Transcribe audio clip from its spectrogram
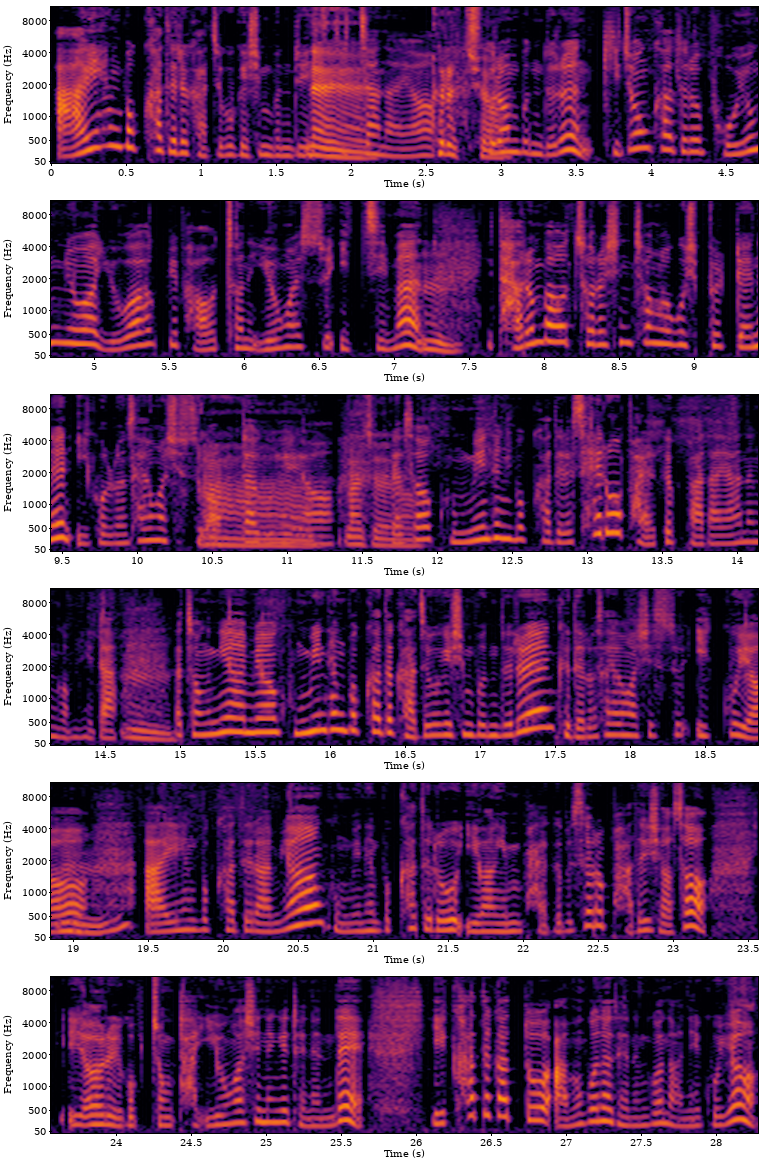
아이 행복 카드를 가지고 계신 분도 네. 있, 있잖아요. 그렇죠. 런 분들은 기존 카드로 보육료와 유아학비 바우처는 이용할 수 있지만 음. 이 다른 바우처를 신청하고 싶을 때는 이걸로는 사용하실 수가 없다고 아, 해요. 맞아요. 그래서 국민 행복 카드를 새로 발급받아야 하는 겁니다. 음. 그러니까 정리하면 국민 행복 카드 가지고 계신 분들은 그대로 사용하실 수 있고요. 음. 아이 행복카드라면 국민 행복카드로 이왕이면 발급을 새로 받으셔서 17종 다 이용하시는 게 되는데 이 카드가 또 아무거나 되는 건 아니고요.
